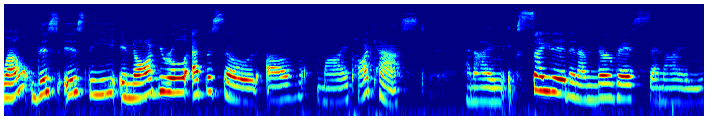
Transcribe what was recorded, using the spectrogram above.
Well, this is the inaugural episode of my podcast. And I'm excited and I'm nervous and I'm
